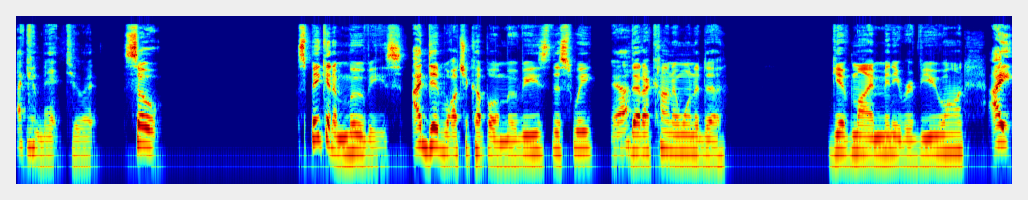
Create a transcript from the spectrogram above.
I commit to it. So, speaking of movies, I did watch a couple of movies this week Yeah. that I kind of wanted to give my mini review on. I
